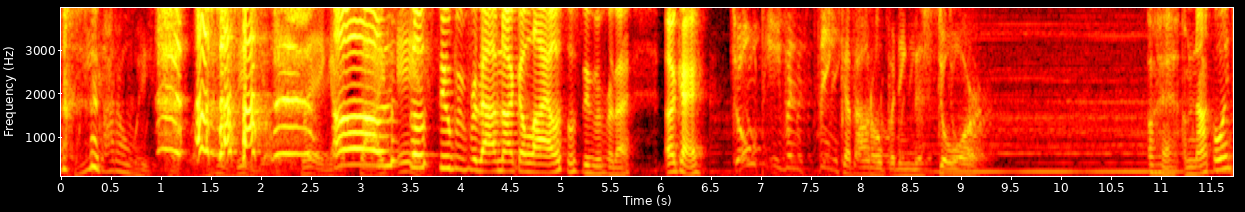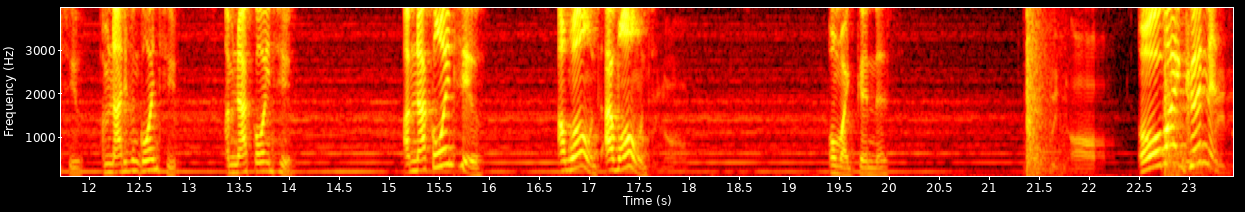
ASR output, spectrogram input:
We gotta wait till whatever video is playing Oh, I was so stupid for that. I'm not gonna lie. I was so stupid for that. Okay. Don't even think about opening this door. Okay, I'm not going to. I'm not even going to. I'm not going to. I'm not going to. I won't. I won't. Oh my goodness. Oh my goodness. Open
